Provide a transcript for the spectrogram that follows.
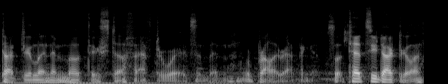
Dr. Lin and Moat their stuff afterwards, and then we're probably wrapping up. So Tetsu, Dr. Lin.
